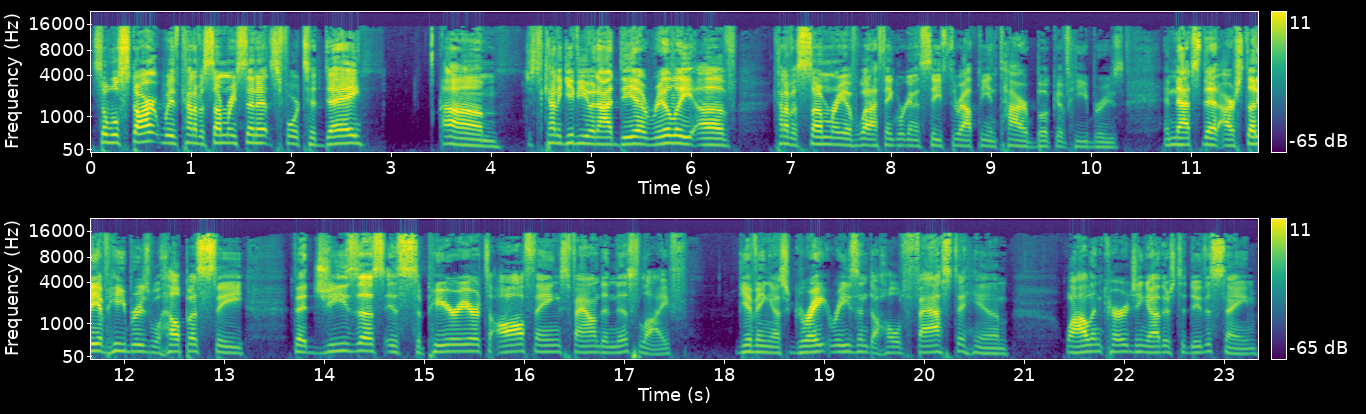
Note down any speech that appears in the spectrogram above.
So we'll start with kind of a summary sentence for today um, just to kind of give you an idea, really, of kind of a summary of what I think we're going to see throughout the entire book of Hebrews. And that's that our study of Hebrews will help us see that Jesus is superior to all things found in this life, giving us great reason to hold fast to him while encouraging others to do the same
